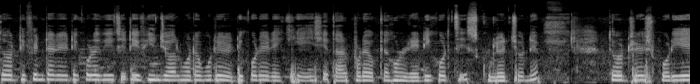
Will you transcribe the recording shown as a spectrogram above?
তো টিফিনটা রেডি করে দিয়েছি। টিফিন জল মোটামুটি রেডি করে রেখে এসে তারপরে ওকে এখন রেডি করছি স্কুলের জন্যে। তো ড্রেস পরিয়ে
